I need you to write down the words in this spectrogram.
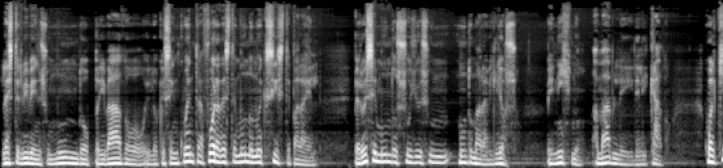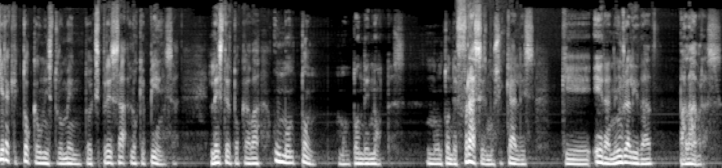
Lester vive en su mundo privado y lo que se encuentra fuera de este mundo no existe para él. Pero ese mundo suyo es un mundo maravilloso, benigno, amable y delicado. Cualquiera que toca un instrumento expresa lo que piensa. Lester tocaba un montón, un montón de notas un montón de frases musicales que eran en realidad palabras.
